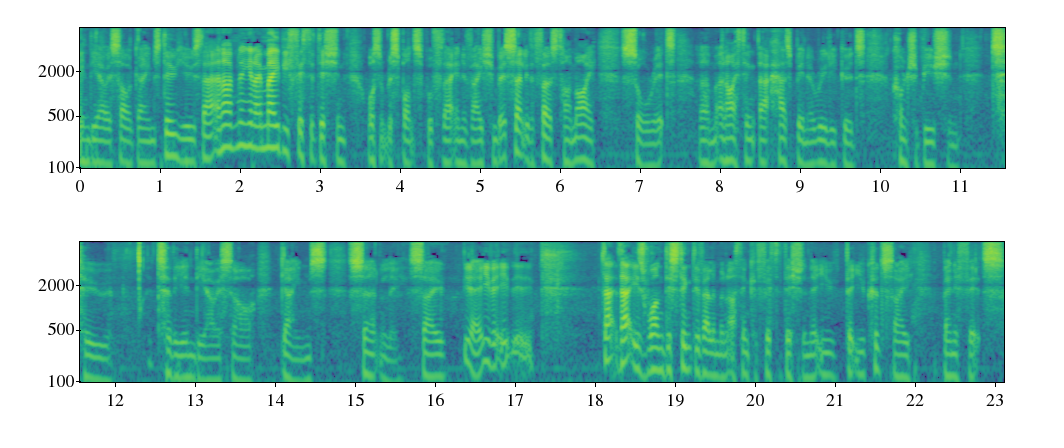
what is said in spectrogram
indie OSR games do use that, and I'm you know maybe fifth edition wasn't responsible for that innovation, but it's certainly the first time I saw it, um, and I think that has been a really good contribution to to the indie OSR games, certainly. So yeah, it, it, that that is one distinctive element I think of fifth edition that you that you could say benefits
